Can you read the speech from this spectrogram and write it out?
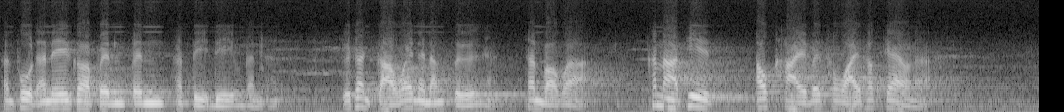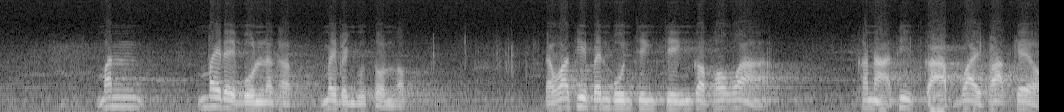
ท่านพูดอันนี้ก็เป็นเป็นคติดีเหมือนกันนะคือท่านกล่าวไว้ในหนังสือเนี่ยท่านบอกว่า ขณะที่เอาไข่ไปถวายพระแก้วน่ะ มันไม่ได้บุญแล้วครับ ไม่เป็นกุศลหรอก แต่ว่าที่เป็นบุญจริง ๆ ก็เพราะว่าขณะที่กราบไหว้พระแก้ว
